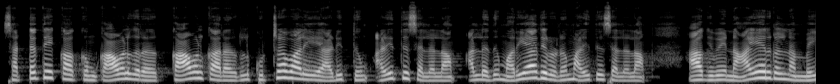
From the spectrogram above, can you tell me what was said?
சட்டத்தை காக்கும் காவல்காரர்கள் குற்றவாளியை அடித்தும் அழைத்து செல்லலாம் அல்லது மரியாதையுடனும் அழைத்து செல்லலாம். ஆகவே நாயர்கள் நம்மை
